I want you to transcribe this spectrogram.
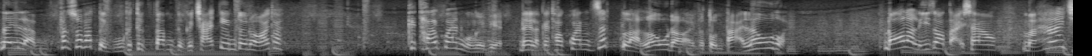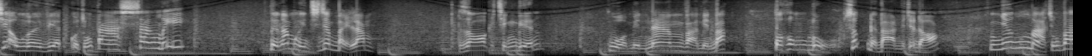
Đây là phát xuất phát từ một cái thực tâm từ cái trái tim tôi nói thôi. Cái thói quen của người Việt, đây là cái thói quen rất là lâu đời và tồn tại lâu rồi. Đó là lý do tại sao mà 2 triệu người Việt của chúng ta sang Mỹ từ năm 1975 do cái chính biến của miền Nam và miền Bắc. Tôi không đủ sức để bàn về chuyện đó. Nhưng mà chúng ta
